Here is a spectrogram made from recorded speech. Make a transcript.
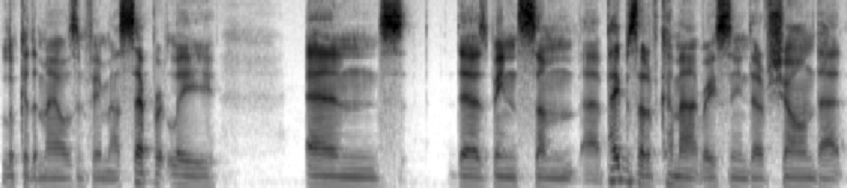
look at the males and females separately. And there's been some uh, papers that have come out recently that have shown that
